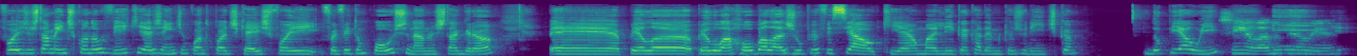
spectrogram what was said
foi justamente quando eu vi que a gente, enquanto podcast, foi, foi feito um post né, no Instagram. É, pela, pelo arroba Lajupe Oficial, que é uma liga acadêmica jurídica do Piauí. Sim, é lá do e... Piauí.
